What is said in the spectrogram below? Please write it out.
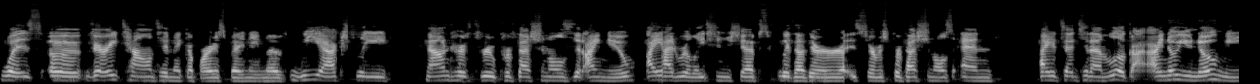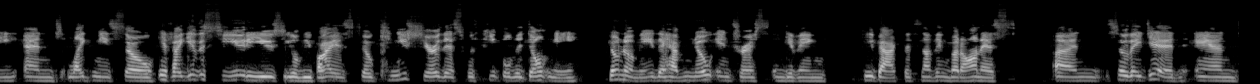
was a very talented makeup artist by the name of we actually found her through professionals that I knew. I had relationships with other service professionals and I had said to them, look, I know you know me and like me. So if I give this to you to use, you'll be biased. So can you share this with people that don't me, don't know me? They have no interest in giving feedback that's nothing but honest. And so they did. And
